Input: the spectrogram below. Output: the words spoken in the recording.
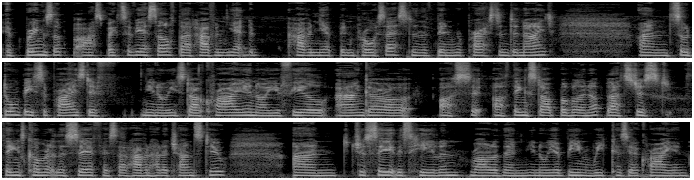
it brings up aspects of yourself that haven't yet haven't yet been processed and they've been repressed and denied. And so don't be surprised if, you know, you start crying or you feel anger or, or, or things start bubbling up. That's just things coming to the surface that haven't had a chance to. And just see it as healing rather than, you know, you're being weak because you're crying.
